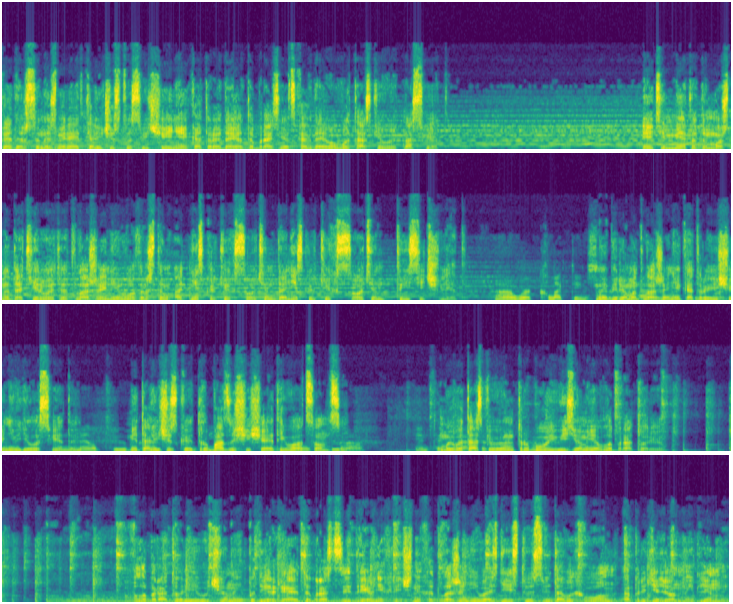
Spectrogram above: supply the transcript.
Педерсон измеряет количество свечения, которое дает образец, когда его вытаскивают на свет. Этим методом можно датировать отложение возрастом от нескольких сотен до нескольких сотен тысяч лет. Мы берем отложение, которое еще не видело света. Металлическая труба защищает его от солнца. Мы вытаскиваем трубу и везем ее в лабораторию. В лаборатории ученые подвергают образцы древних речных отложений воздействию световых волн определенной длины.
